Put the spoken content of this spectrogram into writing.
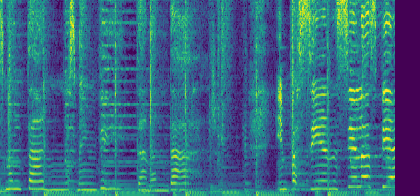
Las montañas me invitan a andar, impaciencia en los pies.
